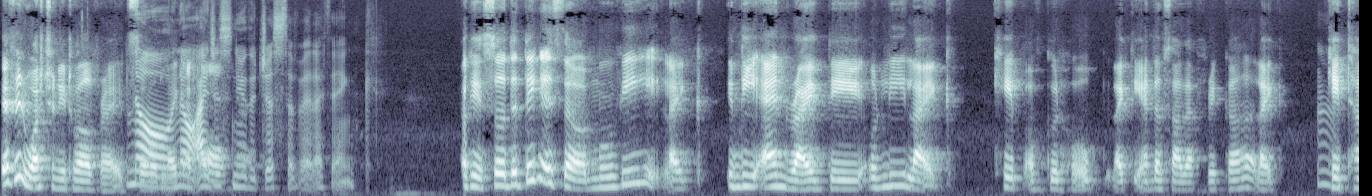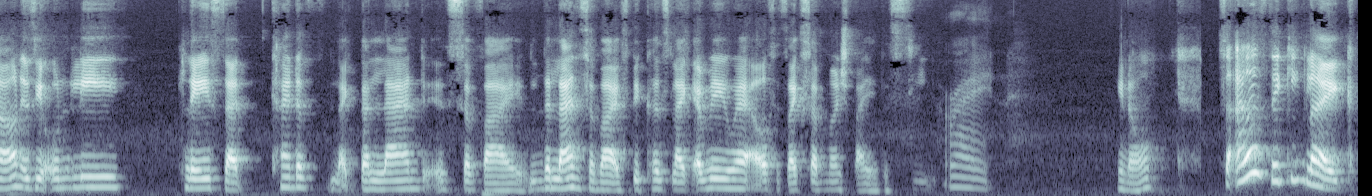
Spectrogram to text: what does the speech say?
You haven't watched 2012, right? So, No, like, no, I all. just knew the gist of it, I think. Okay, so the thing is, the movie, like in the end, right? They only like Cape of Good Hope, like the end of South Africa, like Mm. Cape Town is the only place that kind of like the land is survive. The land survives because like everywhere else is like submerged by the sea. Right. you know so i was thinking like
